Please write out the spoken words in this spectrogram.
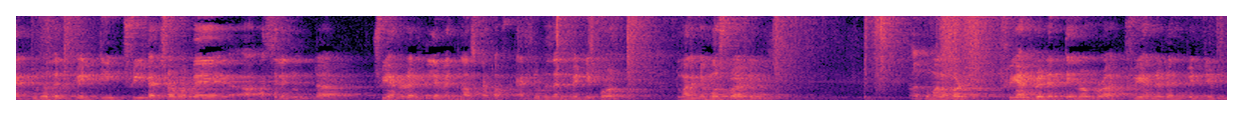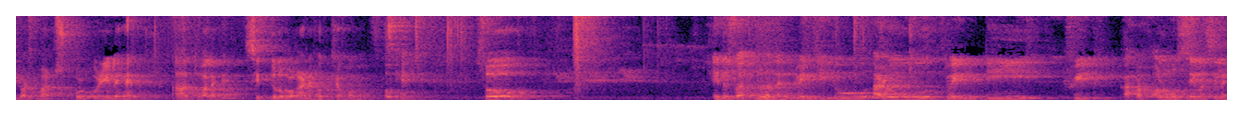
and two thousand twenty three বেটছৰ বাবে আছিলে two three hundred and eleven last cut off and two thousand twenty ফ'ৰত তোমালোকে মষ্ট প্ৰবেবলি তোমালোকৰ থ্ৰী হাণ্ড্ৰেড এণ্ড টেনৰ পৰা থ্ৰী হাণ্ড্ৰেড এণ্ড টুৱেণ্টিৰ ভিতৰত মাৰ্কছ স্ক'ৰ কৰিলেহে তোমালোকে ছিটটো ল'বৰ কাৰণে সক্ষম হ'বা। অ'কে চ' এইটো চোৱা টু থাউজেণ্ড টুৱেণ্টি টু আৰু টুৱেণ্টি থ্ৰীত কাট অফ অলমষ্ট ছেইম আছিলে।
